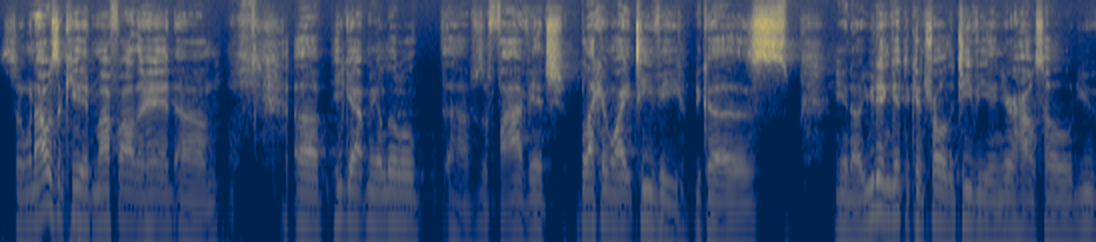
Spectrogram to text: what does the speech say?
So when I was a kid, my father had um, uh, he got me a little uh, it was a five inch black and white TV because you know you didn't get to control the TV in your household. You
